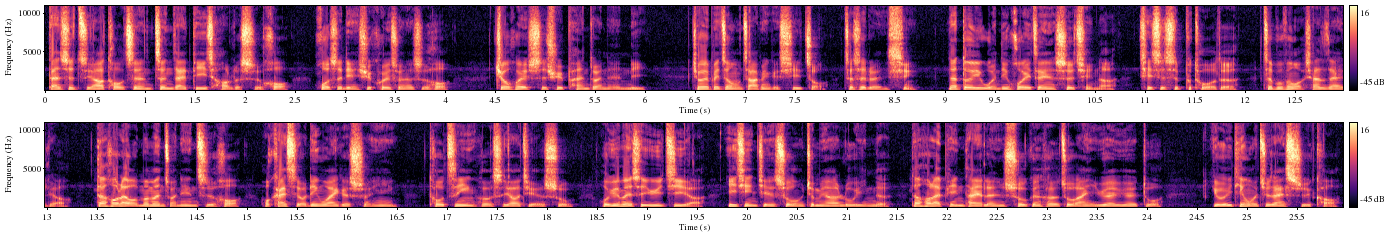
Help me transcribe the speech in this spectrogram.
但是只要投资人正在低潮的时候，或是连续亏损的时候，就会失去判断能力。就会被这种诈骗给吸走，这是人性。那对于稳定获利这件事情呢、其实是不妥的。这部分我下次再聊。但后来我慢慢转念之后，我开始有另外一个声音：投资瘾何时要结束？我原本是预计啊，疫情结束我们就没有要录音了。但后来平台人数跟合作案也越来越多。有一天我就在思考，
